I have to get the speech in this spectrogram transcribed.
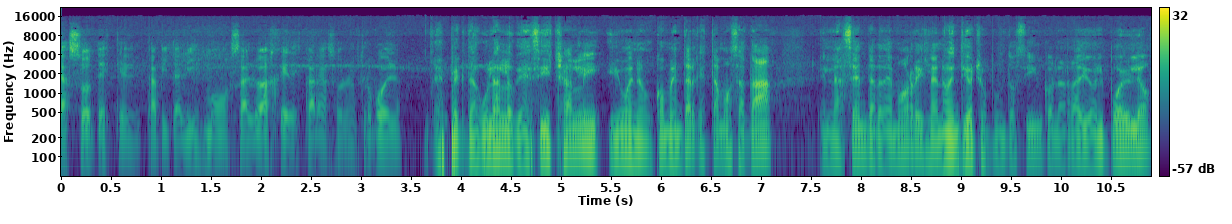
azotes que el capitalismo salvaje descarga sobre nuestro pueblo. Espectacular lo que decís, Charlie. Y bueno, comentar que estamos acá en la Center de Morris, la 98.5, la radio del pueblo,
